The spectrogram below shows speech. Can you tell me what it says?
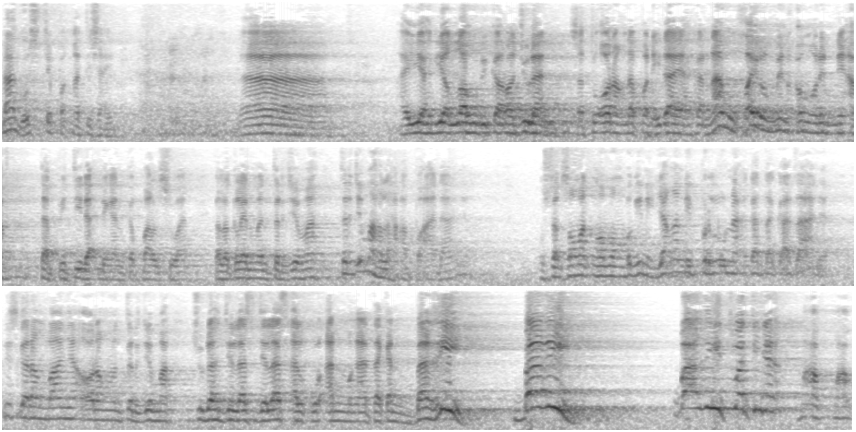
Bagus, cepat mati syahid. Nah, ayah dia Allah bika rajulan. Satu orang dapat hidayah karena khairun min umurin ni'am. Tapi tidak dengan kepalsuan. Kalau kalian menterjemah, terjemahlah apa adanya. Ustaz Somad ngomong begini, jangan diperlunak kata-katanya. Ini sekarang banyak orang menterjemah, sudah jelas-jelas Al-Quran mengatakan bagi, bagi, bagi itu artinya, maaf, maaf,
